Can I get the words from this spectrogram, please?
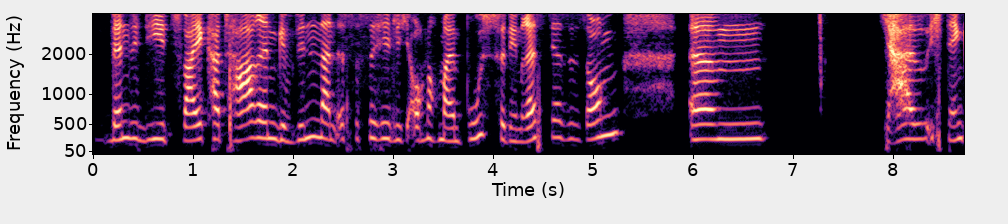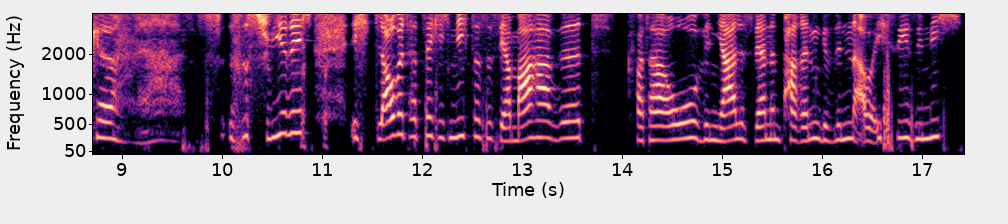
wenn sie die zwei Kataren gewinnen, dann ist es sicherlich auch nochmal ein Boost für den Rest der Saison. Ähm, ja, also ich denke, ja, es, ist, es ist schwierig. Ich glaube tatsächlich nicht, dass es Yamaha wird. Quattaro, Vinales werden ein paar Rennen gewinnen, aber ich sehe sie nicht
